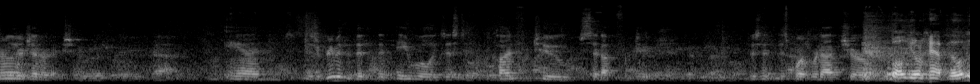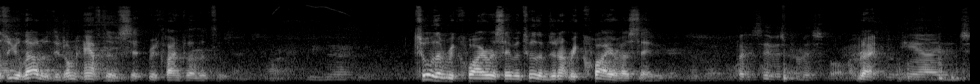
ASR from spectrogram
an earlier generation. And there's agreement that, that a rule existed. Recline for two, sit up for two. At this point, we're not sure. Well, you don't have the other two you're allowed to. You don't have to sit recline for the other two. Two of them require a save, two of them do not require a save. But a save is permissible. Right. And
